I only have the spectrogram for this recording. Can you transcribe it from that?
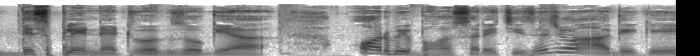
डिस्प्ले नेटवर्क्स हो गया और भी बहुत सारी चीज़ें जो आगे के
